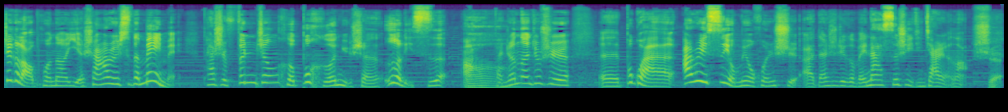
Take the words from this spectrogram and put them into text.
这个老婆呢也是阿瑞斯的妹妹。她是纷争和不和女神厄里斯啊，反正呢就是呃，不管阿瑞斯有没有婚事啊，但是这个维纳斯是已经嫁人了，是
